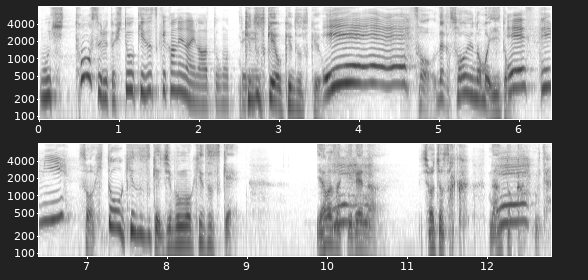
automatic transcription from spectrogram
もうひともすると人を傷つけかねないなと思って。傷つけよう傷つけよう。えー、そう。だからそういうのもいいと思う、えー、捨て身？そう。人を傷つけ自分を傷つけ山崎怜奈、象徴作なんとか、えー。みたい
